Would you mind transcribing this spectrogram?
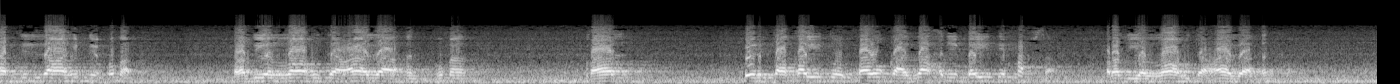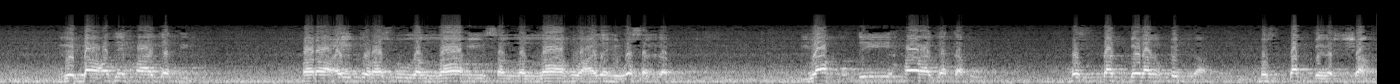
عبد الله بن عمر رضي الله تعالى عنهما قال ارتقيت فوق ظهر بيت حفصة رضي الله تعالى عنها لبعض حاجتي، فرأيت رسول الله صلى الله عليه وسلم يقضي حاجته مستقبل القبلة مستقبل الشام.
